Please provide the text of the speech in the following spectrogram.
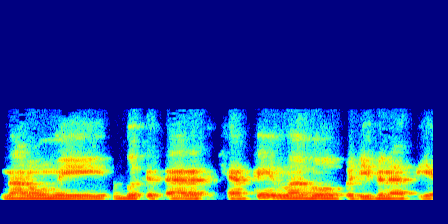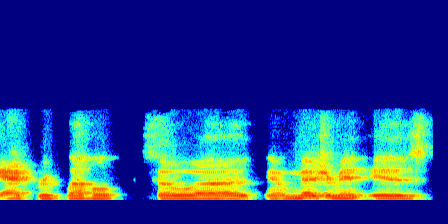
not only look at that at the campaign level, but even at the ad group level. So uh, you know, measurement is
